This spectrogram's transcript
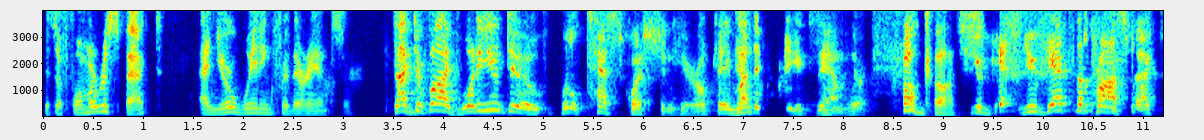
It's a form of respect and you're waiting for their answer. Dr. Vibe, what do you do? Little test question here, okay? Monday morning exam here. Oh, gosh. You get, you get the prospect,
